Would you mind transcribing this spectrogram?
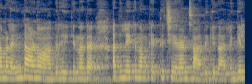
നമ്മൾ എന്താണോ ആഗ്രഹിക്കുന്നത് അതിലേക്ക് നമുക്ക് എത്തിച്ചേരാൻ സാധിക്കുക. അല്ലെങ്കിൽ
